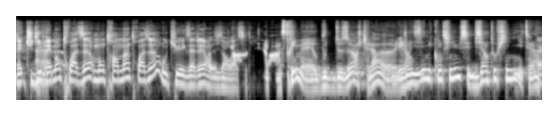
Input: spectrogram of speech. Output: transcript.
Mais tu dis vraiment 3 heures, montre en main 3 heures, ou tu exagères en disant ouais, un stream et au bout de 2 heures, j'étais là. Euh, les gens ils disaient mais continue, c'est bientôt fini. Et là.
